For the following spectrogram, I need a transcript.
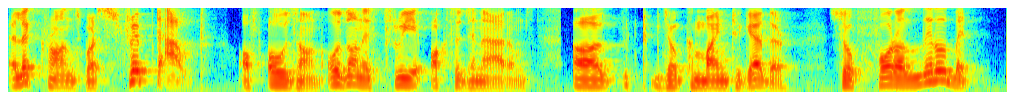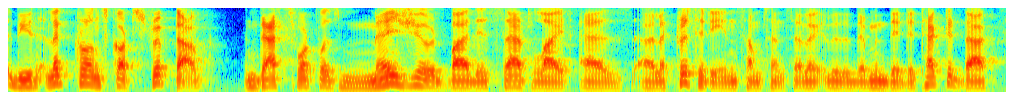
electrons were stripped out of ozone. Ozone is three oxygen atoms, uh, you know, combined together. So for a little bit, these electrons got stripped out. And that's what was measured by this satellite as electricity in some sense. I mean, they detected that,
